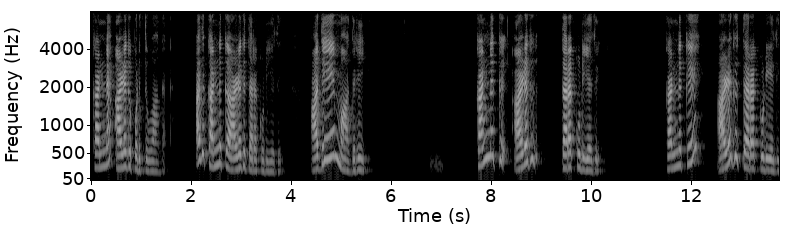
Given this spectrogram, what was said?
கண்ணை அழகுபடுத்துவாங்க. அது கண்ணுக்கு அழகு தரக்கூடியது. அதே மாதிரி கண்ணுக்கு அழகு தரக்கூடியது கண்ணுக்கு அழகு தரக்கூடியது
